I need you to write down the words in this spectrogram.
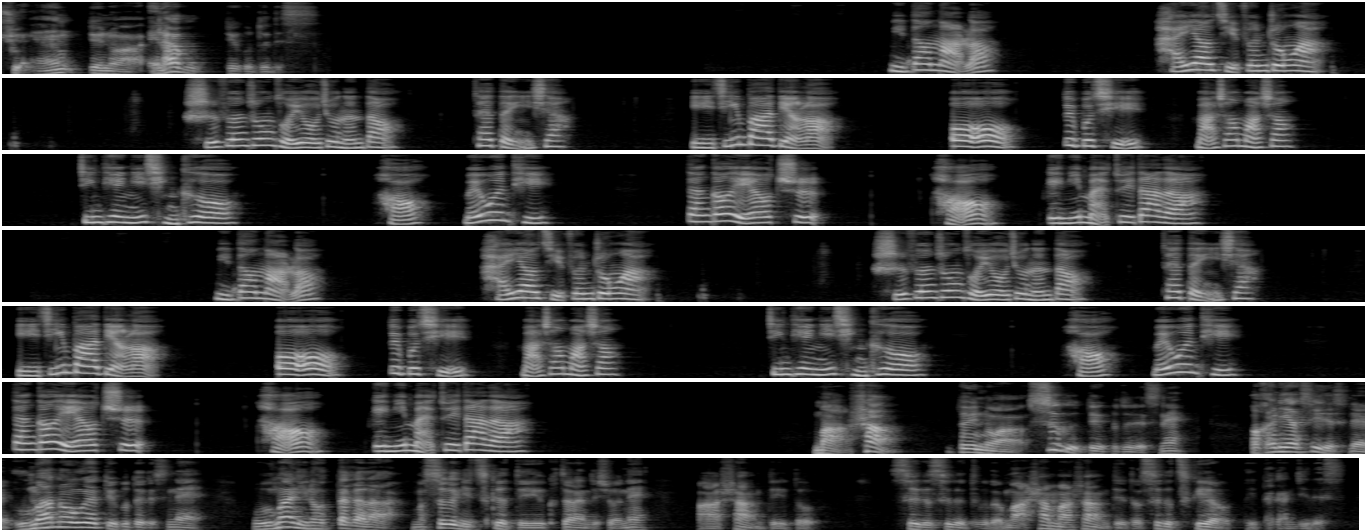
選というのは選ぶということです。你到哪儿了？还要几分钟啊？十分钟左右就能到，再等一下。已经八点了。哦哦，对不起，马上马上。今天你请客哦。好， 没问题。蛋糕也要吃。好，给你买最大的啊。 你到哪儿了？还要几分钟啊？十分钟左右就能到。再等一下。已经八点了。哦哦，对不起，马上马上。今天你请客哦。好，没问题。蛋糕也要吃。好，给你买最大的啊。马上というのはすぐということですね。 わかりやすいですね。馬の上ということですね。馬に乗ったから、まあ、すぐに着くということなんでしょうね。马上というと、すぐすぐということ。马上马上というと、すぐ着くよといった感じです。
